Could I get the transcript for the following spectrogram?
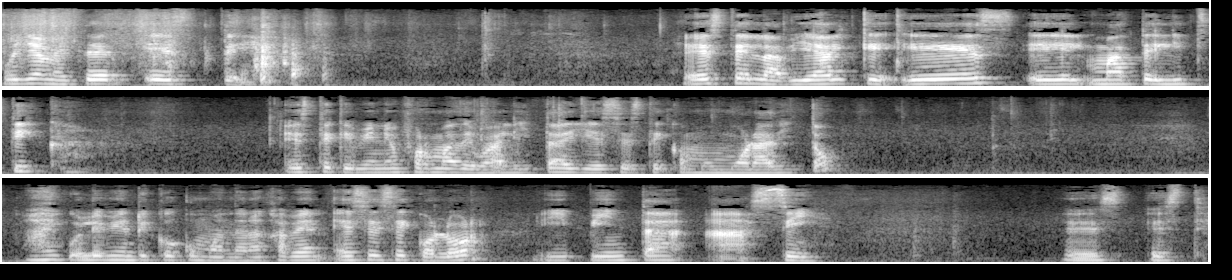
Voy a meter este. Este labial que es el matte lipstick. Este que viene en forma de balita y es este como moradito. Ay, huele bien rico como naranja. Vean, es ese color y pinta así. Es este.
